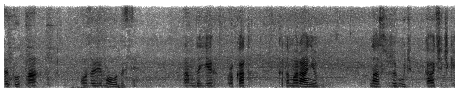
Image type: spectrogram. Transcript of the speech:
Це тут на озері Молодості, там де є прокат катамаранів, у нас живуть качечки.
